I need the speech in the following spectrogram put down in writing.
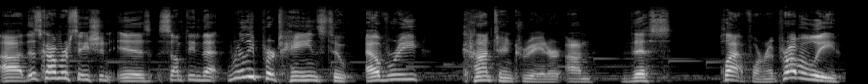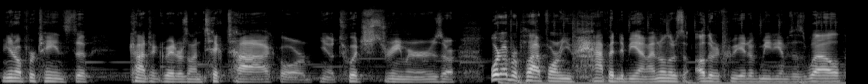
Uh, this conversation is something that really pertains to every content creator on this platform. It probably, you know, pertains to content creators on TikTok or you know Twitch streamers or whatever platform you happen to be on. I know there's other creative mediums as well,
